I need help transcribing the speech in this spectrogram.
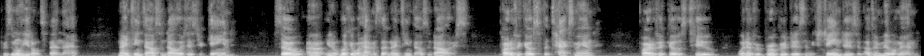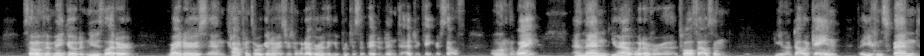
Presumably, you don't spend that. Nineteen thousand dollars is your gain. So uh, you know, look at what happens to that nineteen thousand dollars. Part of it goes to the tax man. Part of it goes to whatever brokerages and exchanges and other middlemen. Some of it may go to newsletter writers and conference organizers and whatever that you participated in to educate yourself along the way and then you have whatever a twelve thousand you know dollar gain that you can spend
